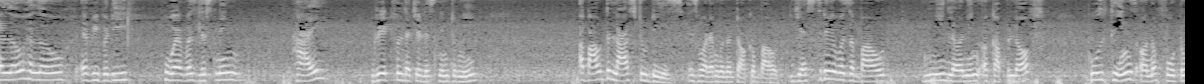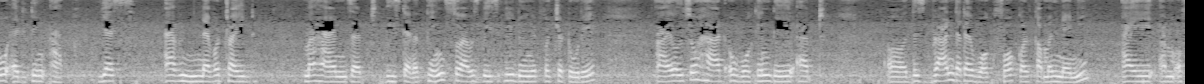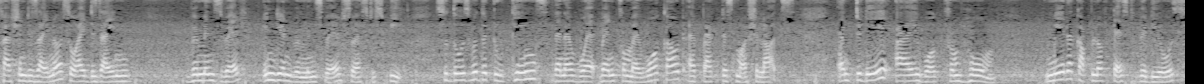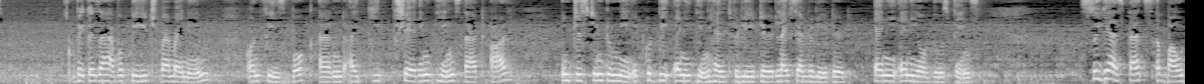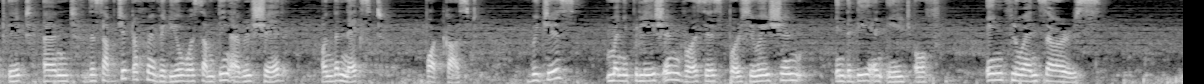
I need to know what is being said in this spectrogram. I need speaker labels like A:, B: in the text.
A: Hello, hello, everybody, whoever's listening. Hi, grateful that you're listening to me. About the last two days is what I'm going to talk about. Yesterday was about me learning a couple of cool things on a photo editing app. Yes, I've never tried my hands at these kind of things, so I was basically doing it for Chature. I also had a working day at uh, this brand that I work for called Kamal Naini I am a fashion designer, so I design women's wear, Indian women's wear, so as to speak. So those were the two things. Then I went for my workout. I practiced martial arts, and today I work from home. Made a couple of test videos because I have a page by my name on Facebook, and I keep sharing things that are interesting to me. It could be anything, health related, lifestyle related, any any of those things. So, yes, that's about it. And the subject of my video was something I will share on the next podcast, which is manipulation versus persuasion in the day and age of influencers.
